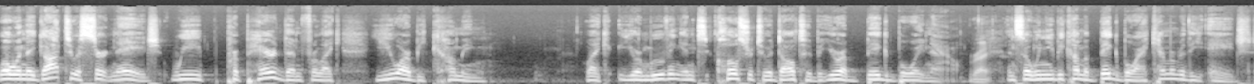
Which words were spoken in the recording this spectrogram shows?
Well, when they got to a certain age, we prepared them for like, you are becoming, like you're moving into closer to adulthood, but you're a big boy now. Right. And so when you become a big boy, I can't remember the age.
